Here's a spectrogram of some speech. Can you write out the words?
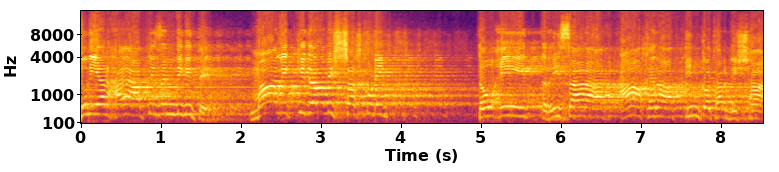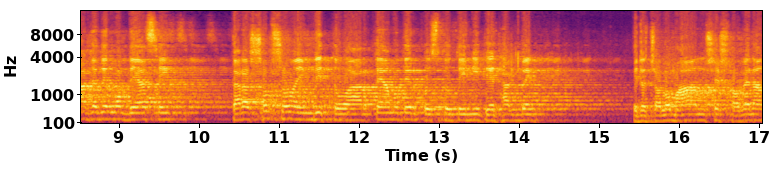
দুনিয়ার হায়াতি জিন্দিগিতে মালিককে যারা বিশ্বাস করি, তৌহিদ, রিসালাত, আখিরাত, তিন কথার বিশ্বাস যাদের মধ্যে আছে তারা সব সময় মৃত্যু আর কেয়ামতের প্রস্তুতি নিতে থাকবে। এটা চলমান, শেষ হবে না।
